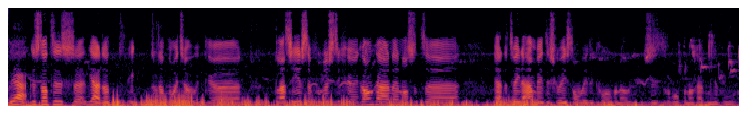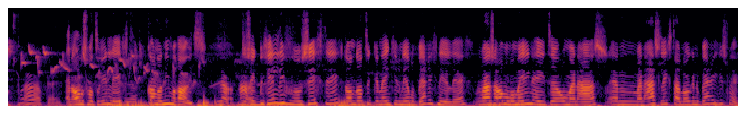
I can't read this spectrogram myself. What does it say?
Ja, Dus dat is, eh, ja, dat, ik doe dat nooit zo. Ik, eh, ik laat ze eerst even rustig in gang gaan en als het eh, ja, de tweede aanbeet is geweest, dan weet ik gewoon van, oh, ze zitten erop en dan ga ik meer. Ah, oké. En alles wat erin ligt, kan er niet meer uit. Ja, nou, Dus ik begin liever voorzichtig dan dat ik in één keer een hele berg neerleg. Waar ze allemaal omheen eten om mijn aas. En mijn aas ligt daar nog en de berg is weg.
